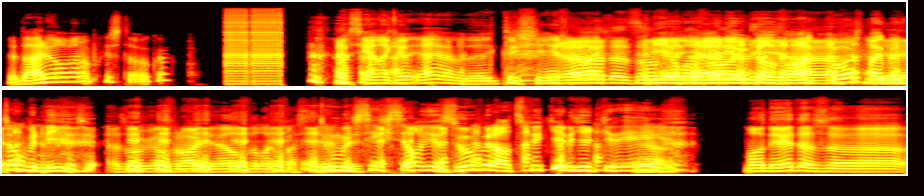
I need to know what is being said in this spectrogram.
Heb je daar wel van opgestoken? Waarschijnlijk, ja, de cliché Ja, dat is ook Die, wel een ja, die vraag heb ik al die, vaak eh, gehoord, maar ik ben ja, toch benieuwd. Dat is ook een vraag die heel veel gepasseerd Toen me is. zeg zelf je zoomer al twee keer gekregen. Maar nee, dat is, eh,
